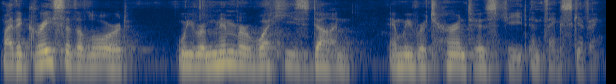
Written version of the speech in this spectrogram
by the grace of the Lord, we remember what He's done and we return to His feet in thanksgiving.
